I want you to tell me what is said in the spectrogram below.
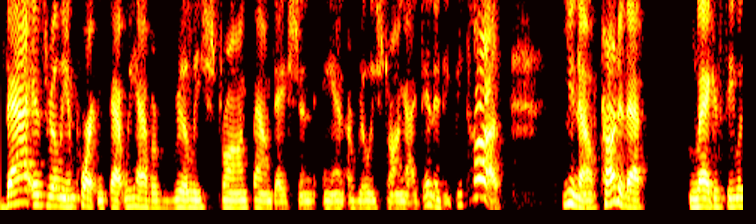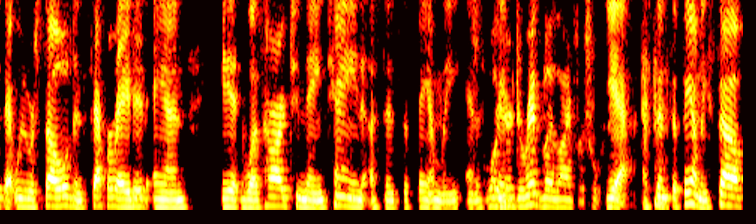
that is really important that we have a really strong foundation and a really strong identity because, you know, part of that legacy was that we were sold and separated and it was hard to maintain a sense of family and a well, sense, your direct bloodline for sure. Yeah, a sense of family. So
